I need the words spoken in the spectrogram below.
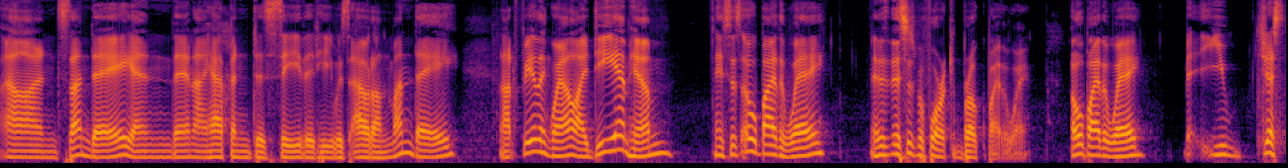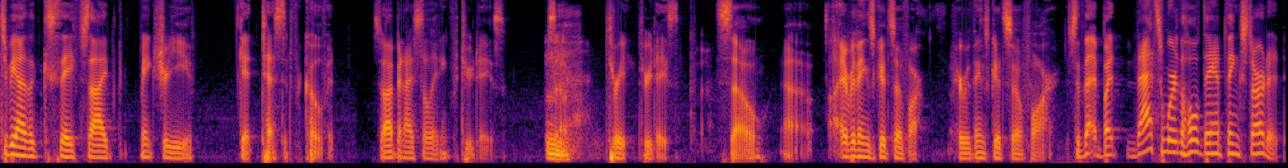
on Sunday, and then I happened to see that he was out on Monday, not feeling well. I DM him. He says, "Oh, by the way," and this is before it broke. By the way, oh, by the way, you just to be on the safe side, make sure you get tested for COVID. So I've been isolating for two days. So three, three days. So uh, everything's good so far. Everything's good so far. So that, but that's where the whole damn thing started.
